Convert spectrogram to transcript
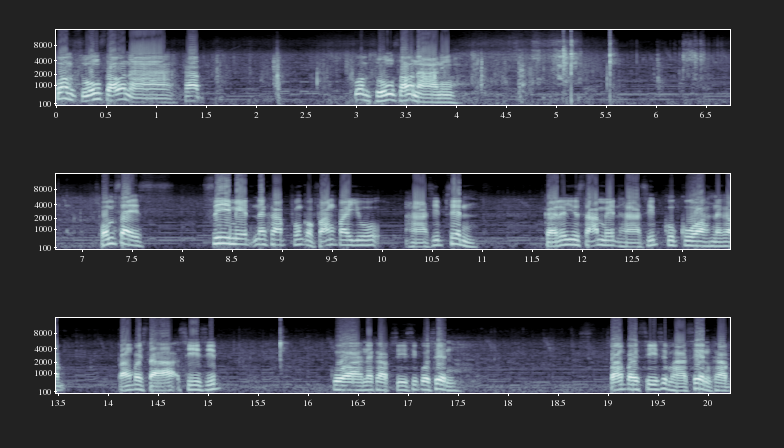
ความสูงเสาหนาครับความสูงเสาหนานี่ ผมใส่สี่เมตรนะครับ ผมก็ฝังไปอยู่หาสิบเส้นก็ได้อยู่สามเมตรห้าสิบกลัวๆนะครับ ฝังไปสาสี่สิบกว่านะครับสี่สิบกว่าเส้นฝังไปสี่สิบหาเส้นครับ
